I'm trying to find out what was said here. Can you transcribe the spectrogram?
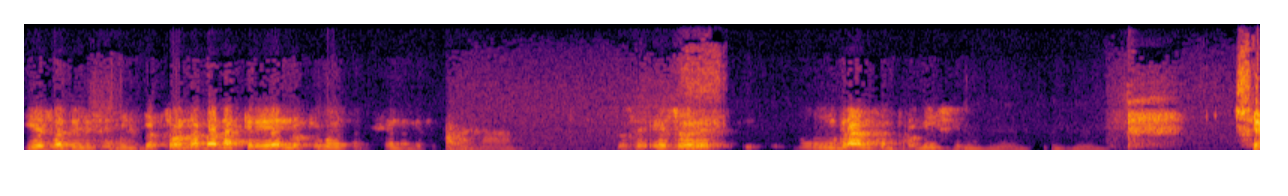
Y esas 16 mil personas van a creer lo que vos estás diciendo en ese Ajá. Entonces, eso es un gran compromiso. Sí.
